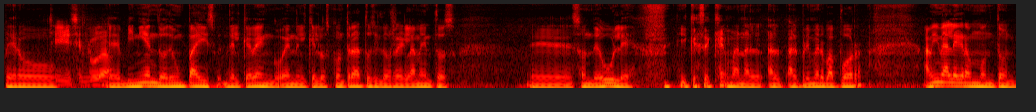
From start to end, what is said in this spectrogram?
pero eh, viniendo de un país del que vengo, en el que los contratos y los reglamentos eh, son de hule y que se queman al, al, primer vapor, a mí me alegra un montón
